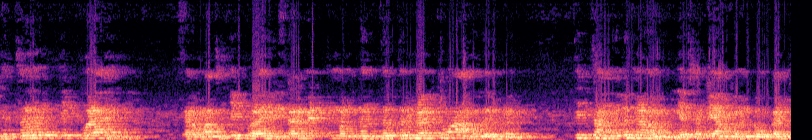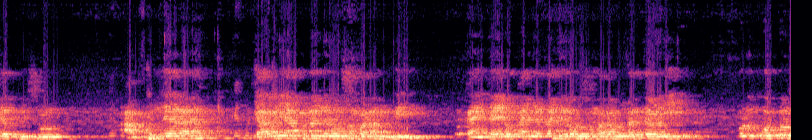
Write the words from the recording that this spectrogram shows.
ह्याचं जे फळ आहे कर्माचं जे फळ आहे रिटायरमेंट नंतर तर मिळेल किंवा अगोदर मिळेल ते चांगलं मिळावं. यासाठी आपण लोकांच्यात मिसळून आपल्याला ज्यावेळी आपण निरोप समारंभ होईल काही काही लोकांच्या निरोप समारंभ होतात त्यावेळी थोडं फोटो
